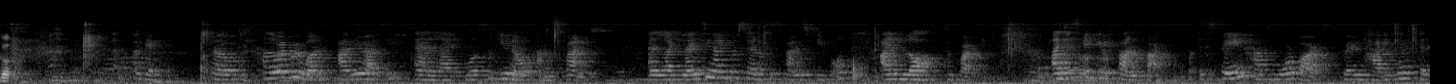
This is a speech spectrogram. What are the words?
Go. Okay, so hello everyone, I'm Irati, and like most of you know, I'm Spanish. And like 99% of Spanish people, I love to party. I just give you a fun fact. Spain has more bars per inhabitant than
